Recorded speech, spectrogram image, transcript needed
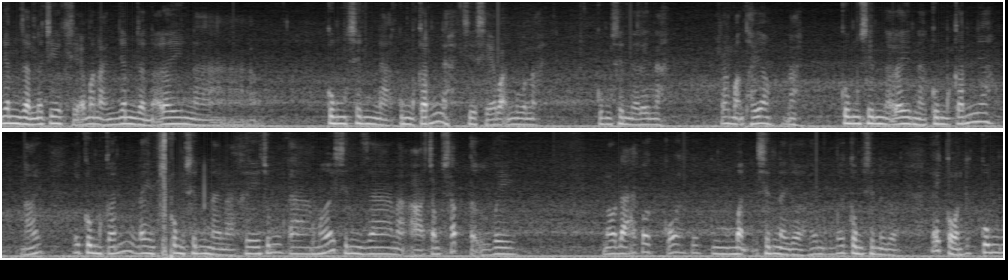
Nhâm dần nó chia sẻ mà là nhâm dần ở đây là cung sinh là cung cấn này chia sẻ bạn luôn này. Cung sinh ở đây này các bạn thấy không? Này, cung sinh ở đây là cung cấn nhá. Đấy, cái cung cấn đây, cái cung sinh này là khi chúng ta mới sinh ra là ở trong sách tử vi, nó đã có có cái mệnh sinh này rồi, cái cung sinh này rồi. Thế còn cái cung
